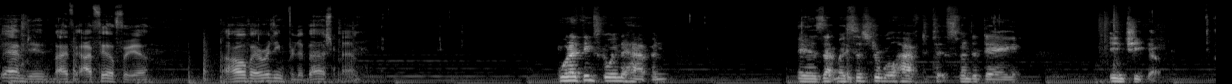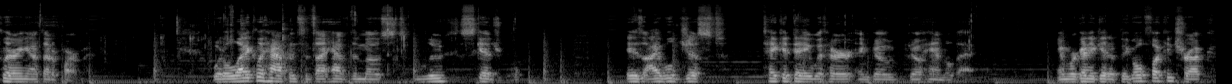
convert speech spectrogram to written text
Damn, dude. I, I feel for you. I hope everything for the best, man. what I think's going to happen is that my sister will have to t- spend a day in Chico, clearing out that apartment. What'll likely happen, since I have the most loose schedule, is I will just take a day with her and go go handle that. And we're gonna get a big old fucking truck,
